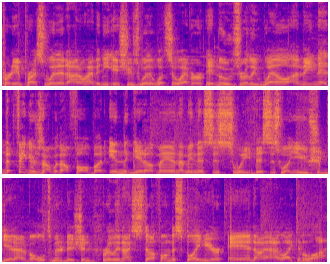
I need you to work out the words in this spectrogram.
pretty impressed with it. I don't have any issues with it whatsoever. It moves really well. I mean, the figure's not without fault, but in the get-up, man, I mean, this is sweet. This is what you should get out of an Ultimate Edition. Really nice stuff on display here, and I, I like it a lot.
